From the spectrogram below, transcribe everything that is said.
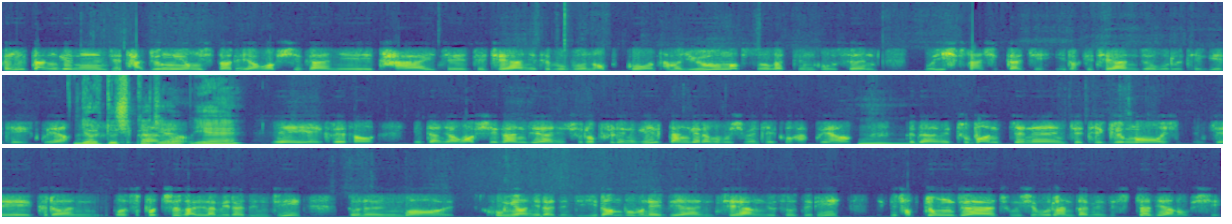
그 1단계는 이제 다중이용 시설의 영업 시간이 다 이제 이제 제한이 대부분 없고 다만 유흥업소 같은 곳은 뭐 24시까지 이렇게 제한적으로 되게 돼 있고요. 12시까지요? 예. 예, 예. 그래서 일단 영업 시간 제한이 주로 풀리는 게 1단계라고 보시면 될 것 같고요. 음. 그다음에 두 번째는 이제 대규모 이제 그런 뭐 스포츠 관람이라든지 또는 뭐 공연이라든지 이런 부분에 대한 제약 요소들이 접종자 중심으로 한다면 숫자 제한 없이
